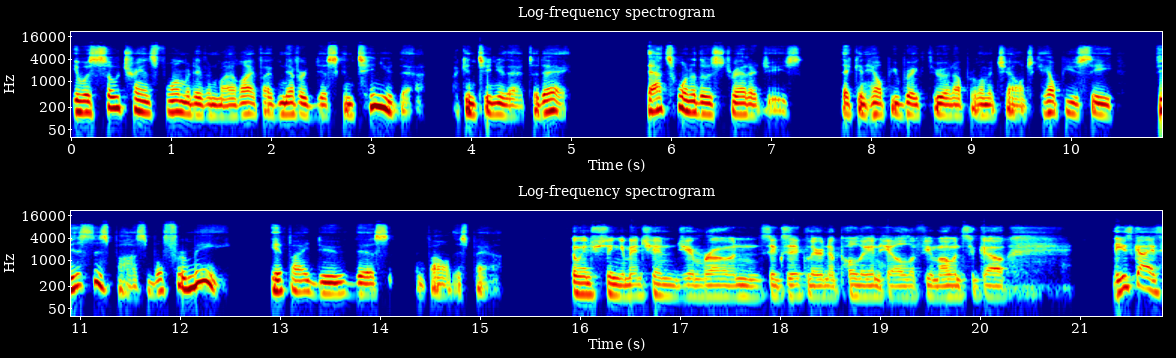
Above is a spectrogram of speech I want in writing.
it was so transformative in my life. I've never discontinued that. I continue that today. That's one of those strategies that can help you break through an upper limit challenge, can help you see this is possible for me if I do this and follow this path. So interesting. You mentioned Jim Rohn, Zig Ziglar, Napoleon Hill a few moments ago. These guys,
